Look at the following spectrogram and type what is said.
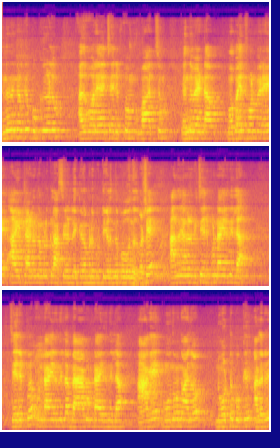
ഇന്ന് നിങ്ങൾക്ക് ബുക്കുകളും അതുപോലെ ചെരുപ്പും വാച്ചും എന്ന് വേണ്ട മൊബൈൽ ഫോൺ വരെ ആയിട്ടാണ് നമ്മൾ ക്ലാസ്സുകളിലേക്ക് നമ്മുടെ കുട്ടികൾ ഇന്ന് പോകുന്നത്. പക്ഷേ അന്ന് ഞങ്ങൾക്ക് ചെരുപ്പ് ഉണ്ടായിരുന്നില്ല ചെരുപ്പ് ഉണ്ടായിരുന്നില്ല ബാഗ് ഉണ്ടായിരുന്നില്ല. ആകെ മൂന്നോ നാലോ നോട്ട് ബുക്ക് അതൊരു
